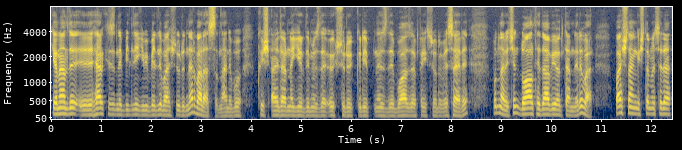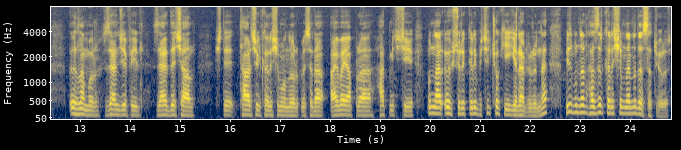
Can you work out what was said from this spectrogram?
Genelde e, herkesin de bildiği gibi belli başlı ürünler var aslında. Hani bu kış aylarına girdiğimizde öksürük, grip, nezle, boğaz enfeksiyonu vesaire. Bunlar için doğal tedavi yöntemleri var. Başlangıçta mesela ıhlamur, zencefil, zerdeçal, işte tarçın karışımı olur. Mesela ayva yaprağı, hatmi çiçeği. Bunlar öksürük, grip için çok iyi gelen ürünler. Biz bunların hazır karışımlarını da satıyoruz.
